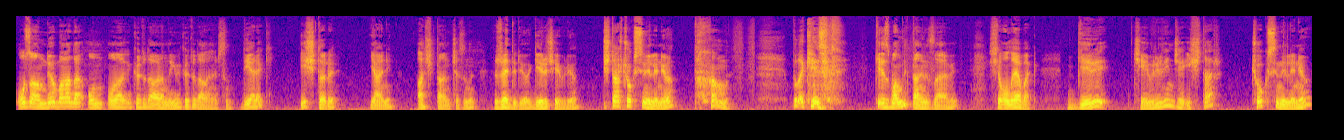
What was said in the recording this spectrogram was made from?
O zaman diyor bana da on, ona kötü davrandığı gibi kötü davranırsın diyerek İştar'ı yani aşk tanrıçasını reddediyor, geri çeviriyor. İştar çok sinirleniyor. Tamam mı? Bu da kez, kezbanlık tanrısı abi. Şimdi olaya bak. Geri çevrilince İştar çok sinirleniyor.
